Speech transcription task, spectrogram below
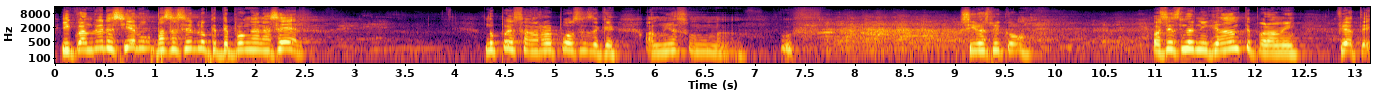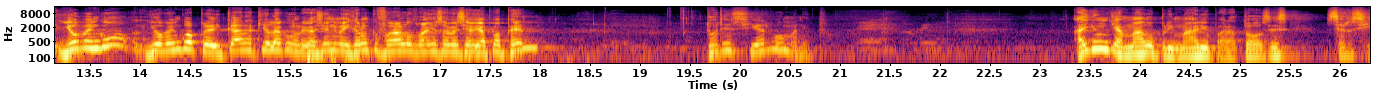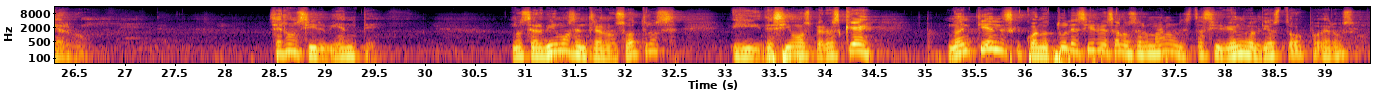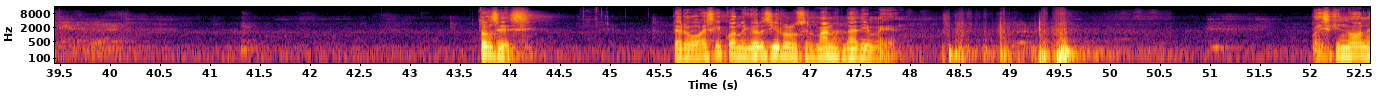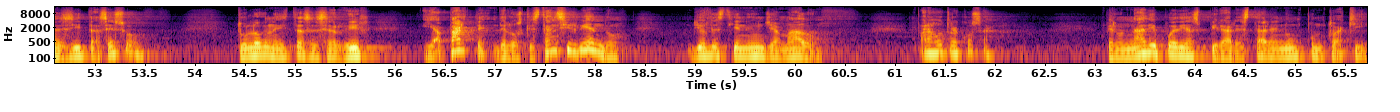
Y cuando eres siervo vas a hacer lo que te pongan a hacer. No puedes agarrar poses de que a mí es un... ¿Sí me explico? O sea, es denigrante para mí. Fíjate, yo vengo, yo vengo a predicar aquí a la congregación y me dijeron que fuera a los baños a ver si había papel. Tú eres siervo, manito. Hay un llamado primario para todos, es ser siervo, ser un sirviente. Nos servimos entre nosotros y decimos, pero es que no entiendes que cuando tú le sirves a los hermanos, le estás sirviendo al Dios Todopoderoso. Entonces, pero es que cuando yo le sirvo a los hermanos, nadie me, no necesitas eso. Tú lo que necesitas es servir. Y aparte de los que están sirviendo, Dios les tiene un llamado para otra cosa. Pero nadie puede aspirar a estar en un punto aquí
